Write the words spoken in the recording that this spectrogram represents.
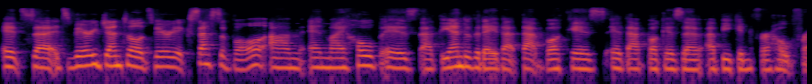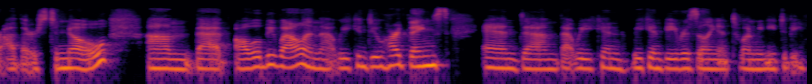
it's uh, it's very gentle, it's very accessible. Um, and my hope is at the end of the day that that book is that book is a, a beacon for hope for others to know um, that all will be well and that we can do hard things and um, that we can we can be resilient when we need to be.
